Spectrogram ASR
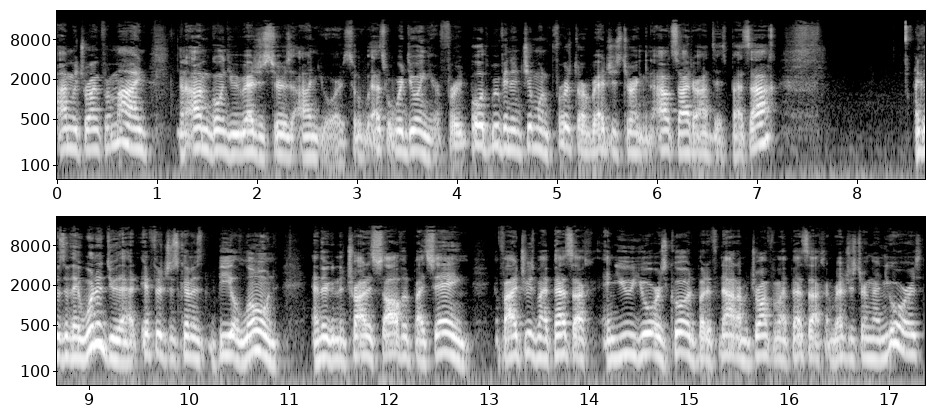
I'm withdrawing from mine, and I'm going to be registered on yours. So that's what we're doing here. Both Reuven and Shimon first are registering an outsider onto this Pesach. Because if they wouldn't do that, if they're just going to be alone and they're going to try to solve it by saying, if I choose my Pesach and you yours, good, but if not, I'm drawing from my Pesach and registering on yours,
